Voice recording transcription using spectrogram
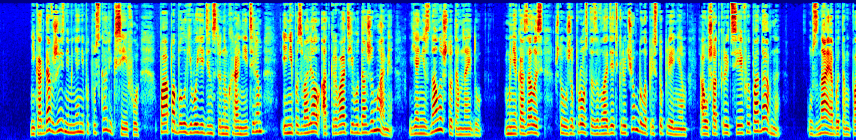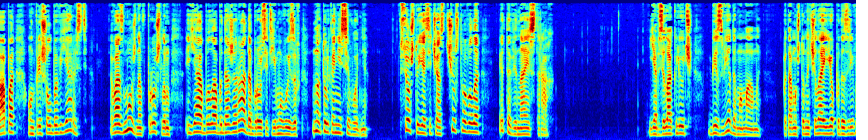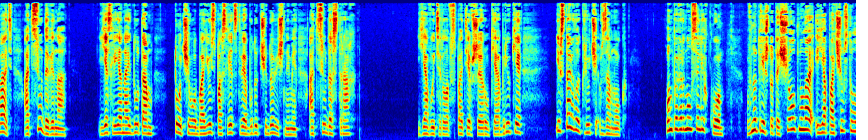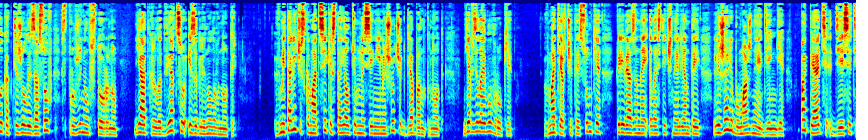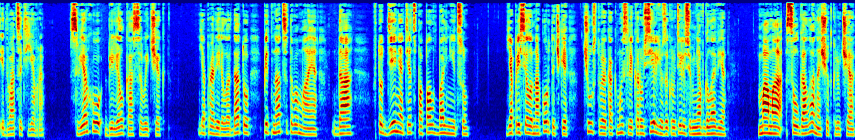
Никогда в жизни меня не подпускали к сейфу. Папа был его единственным хранителем и не позволял открывать его даже маме. Я не знала, что там найду. Мне казалось, что уже просто завладеть ключом было преступлением, а уж открыть сейф и подавно. Узная об этом папа, он пришел бы в ярость. Возможно, в прошлом я была бы даже рада бросить ему вызов, но только не сегодня. Все, что я сейчас чувствовала, это вина и страх. Я взяла ключ без ведома мамы, потому что начала ее подозревать. Отсюда вина. Если я найду там то, чего боюсь, последствия будут чудовищными. Отсюда страх. Я вытерла вспотевшие руки о брюки и вставила ключ в замок. Он повернулся легко — Внутри что-то щелкнуло, и я почувствовала, как тяжелый засов спружинил в сторону. Я открыла дверцу и заглянула внутрь. В металлическом отсеке стоял темно-синий мешочек для банкнот. Я взяла его в руки. В матерчатой сумке, перевязанной эластичной лентой, лежали бумажные деньги по 5, 10 и 20 евро. Сверху белел кассовый чек. Я проверила дату 15 мая. Да, в тот день отец попал в больницу. Я присела на корточки, чувствуя, как мысли каруселью закрутились у меня в голове. Мама солгала насчет ключа.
